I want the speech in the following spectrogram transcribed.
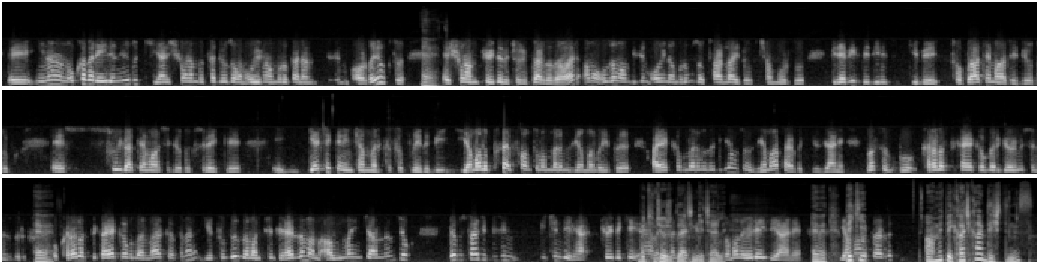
E, inanın o kadar eğleniyorduk ki yani şu anda tabii o zaman oyun hamuru falan bizim orada yoktu. Evet. E, şu an köyde de çocuklarda da var ama o zaman bizim oyun hamurumuz o tarlaydı, çamurdu. Birebir dediğiniz gibi toprağa temas ediyorduk. E, suyla temas ediyorduk sürekli. Gerçekten imkanlar kısıtlıydı. Bir yamalı pantolonlarımız yamalıydı. Ayakkabılarımızı biliyor musunuz? Yama atardık biz. Yani nasıl bu kara lastik ayakkabıları görmüşsünüzdür. Evet. O kara lastik ayakkabıların arkasına yırtıldığı zaman çünkü her zaman alınma imkanınız yok. Ve bu sadece bizim için değil. Yani köydeki Bütün çocuklar için geçerli. O zaman öyleydi yani. Evet. Yama Peki atardık. Ahmet Bey kaç kardeştiniz?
